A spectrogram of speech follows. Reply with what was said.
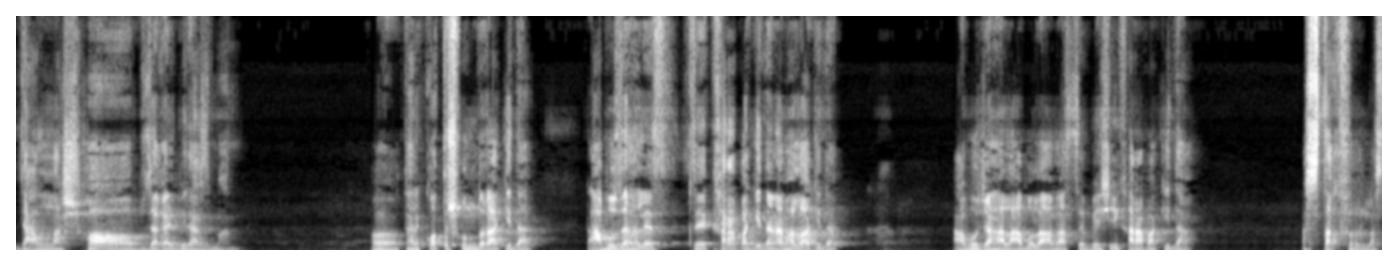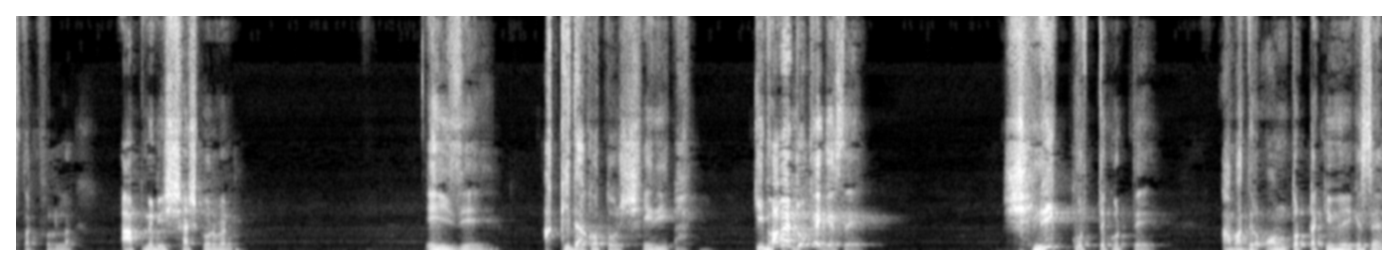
যে, আল্লাহ সব জায়গায় বিরাজমান। ও, তাহলে কত সুন্দর আকিদা। আবু জাহালের চেয়ে খারাপ আকিদা না ভালো আকিদা? আবু জাহাল আবুল চেয়ে বেশি খারাপ আকিদা। আস্তাকফরুল্লাহ আস্তাকফরুল্লাহ আপনি বিশ্বাস করবেন? এই যে আকিদা কত শিরিক। কীভাবে ঢুকে গেছে? শিরিক করতে করতে আমাদের অন্তরটা কি হয়ে গেছে?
